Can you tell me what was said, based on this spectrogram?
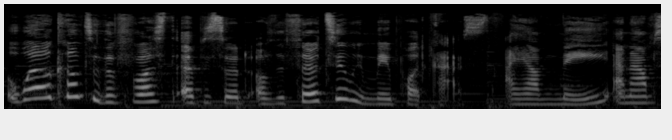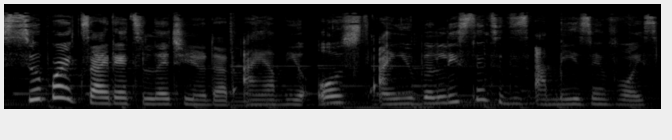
Welcome to the first episode of the 30 with May podcast. I am May and I'm super excited to let you know that I am your host and you'll be listening to this amazing voice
